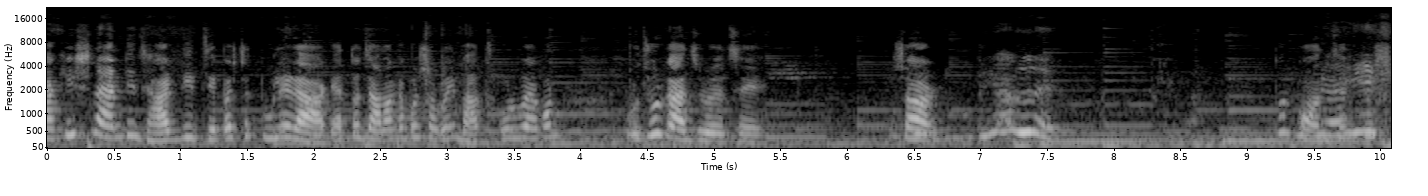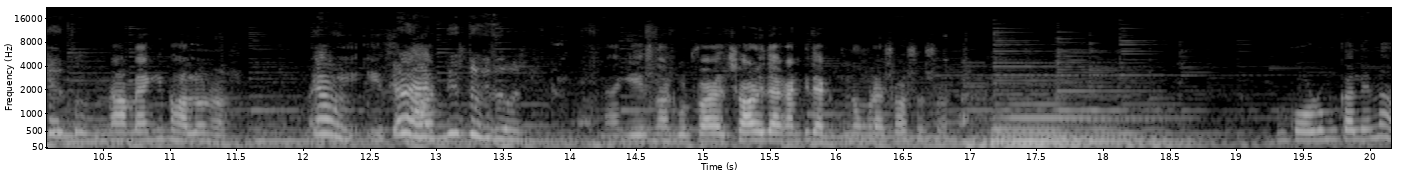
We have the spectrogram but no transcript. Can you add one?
রাখিস না আন্টি ঝাড় দিচ্ছে এ পাশটা তুলে রাখ। এত জামা কাপড় সবাই ভাঁজ করব এখন প্রচুর কাজ রয়েছে। সর। তোর কনসেন্ট্রেশন না ম্যাগি ভালো না। ম্যাগি ইজ নট পারি Maggi is good for health সর দেখ আন্টি দেখ নোংরা সর সর সর। গরমকালে না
